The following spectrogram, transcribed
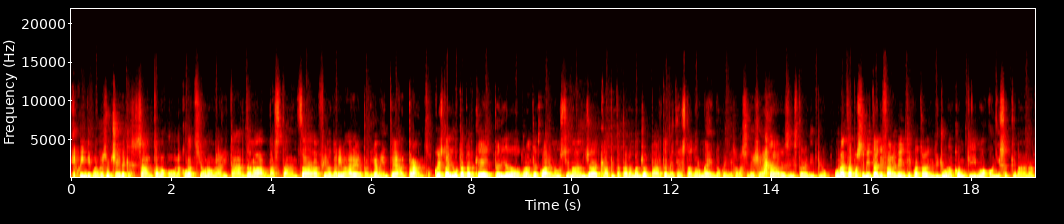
e quindi quello che succede è che saltano o la colazione o la ritardano abbastanza fino ad arrivare praticamente al pranzo. Questo aiuta perché il periodo durante il quale non si mangia capita per la maggior parte mentre sta dormendo, quindi insomma si riesce a resistere di più. Un'altra possibilità è di fare 24 ore di digiuno continuo ogni settimana,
